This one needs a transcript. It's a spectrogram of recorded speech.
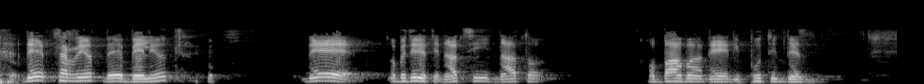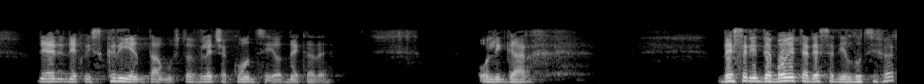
не е црниот, не е белиот, не е Обединети нации, НАТО, Обама, не е ни Путин, не, не е ни некој скриен таму што влече конци од некаде. Олигарх. Не се ни демоните, не се ни Луцифер.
